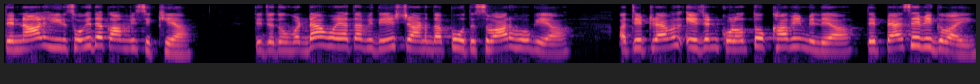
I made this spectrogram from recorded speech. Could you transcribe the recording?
ਤੇ ਨਾਲ ਹੀ ਰਸੋਈ ਦਾ ਕੰਮ ਵੀ ਸਿੱਖਿਆ। ਤੇ ਜਦੋਂ ਵੱਡਾ ਹੋਇਆ ਤਾਂ ਵਿਦੇਸ਼ ਜਾਣ ਦਾ ਭੂਤ ਸਵਾਰ ਹੋ ਗਿਆ ਅਤੇ ਟਰੈਵਲ ਏਜੰਟ ਕੋਲੋਂ ਧੋਖਾ ਵੀ ਮਿਲਿਆ ਤੇ ਪੈਸੇ ਵੀ ਗਵਾਏ।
